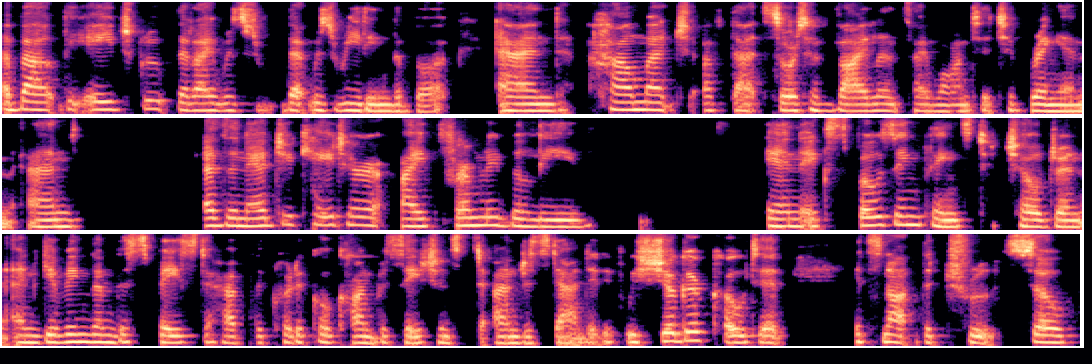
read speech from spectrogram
about the age group that I was that was reading the book and how much of that sort of violence I wanted to bring in. And as an educator, I firmly believe in exposing things to children and giving them the space to have the critical conversations to understand it. If we sugarcoat it, it's not the truth. So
